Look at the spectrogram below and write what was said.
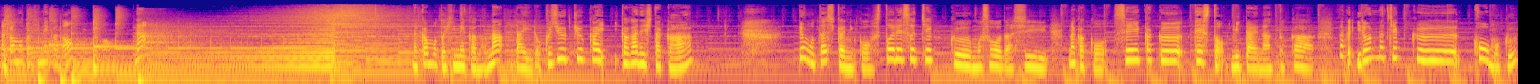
中本姫香の中本姫香のな第69回いかがでしたか？でも確かにこうストレスチェックもそうだしなんかこう性格テストみたいなんとかなんかいろんなチェック項目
